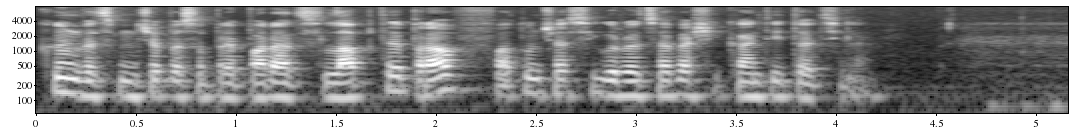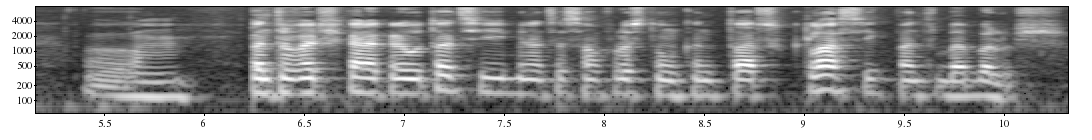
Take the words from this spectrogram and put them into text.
când veți începe să preparați lapte praf, atunci asigur veți avea și cantitățile. Um, pentru verificarea greutății, bineînțeles, am folosit un cântar clasic pentru bebeluși.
